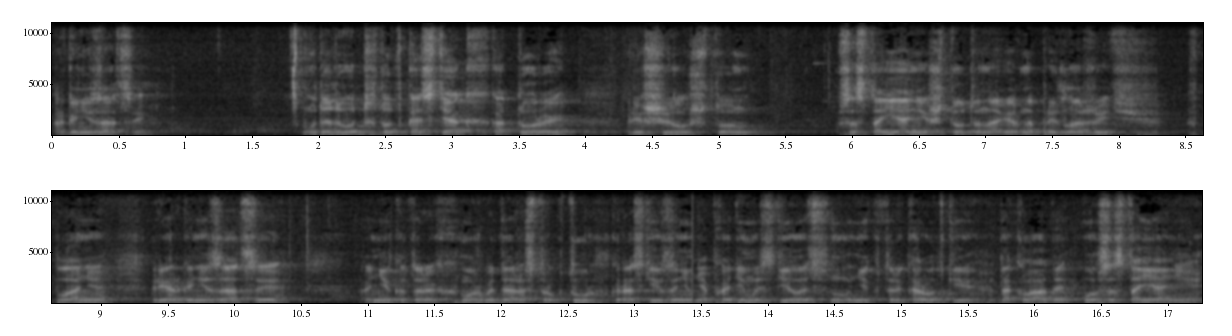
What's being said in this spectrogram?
организаций. Вот это вот тот костяк, который решил, что в состоянии что-то, наверное, предложить в плане реорганизации некоторых, может быть, даже структур городских. За ним необходимо сделать ну, некоторые короткие доклады о состоянии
